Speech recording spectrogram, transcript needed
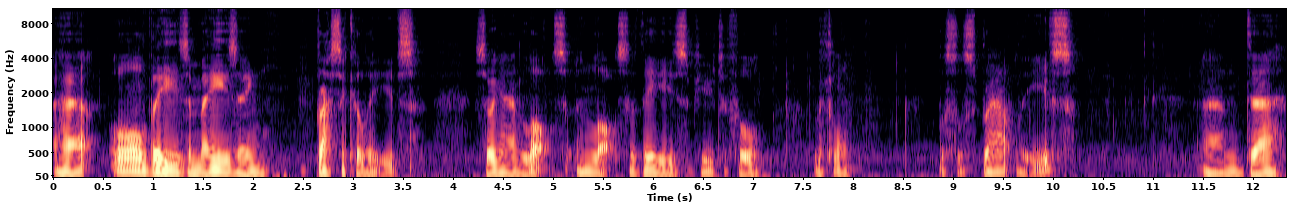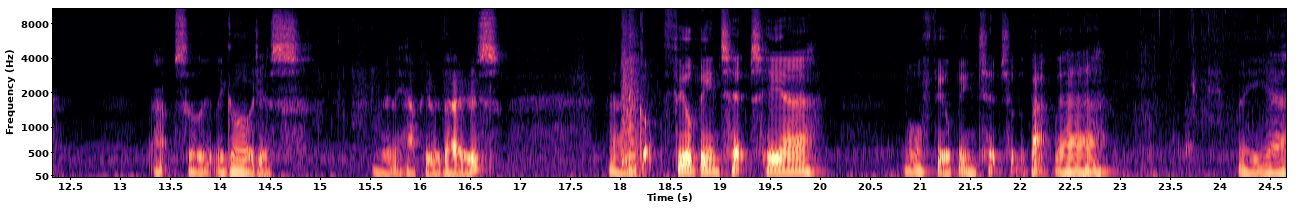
Uh, all these amazing brassica leaves. So again, lots and lots of these beautiful little Brussels sprout leaves and uh, absolutely gorgeous. Really happy with those. And we've got field bean tips here, more field bean tips at the back there. The uh,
